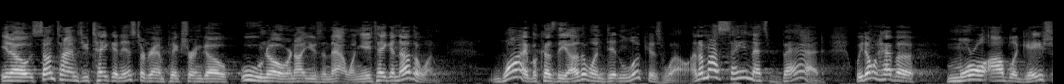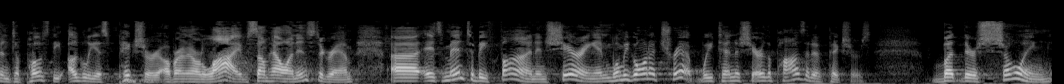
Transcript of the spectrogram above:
You know, sometimes you take an Instagram picture and go, ooh, no, we're not using that one. You take another one. Why? Because the other one didn't look as well. And I'm not saying that's bad. We don't have a moral obligation to post the ugliest picture of our, our lives somehow on Instagram. Uh, it's meant to be fun and sharing. And when we go on a trip, we tend to share the positive pictures. But they're showing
